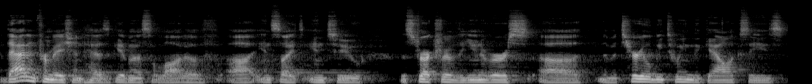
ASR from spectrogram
that information has given us a lot of uh, insights into the structure of the universe, uh, the material between the galaxies,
